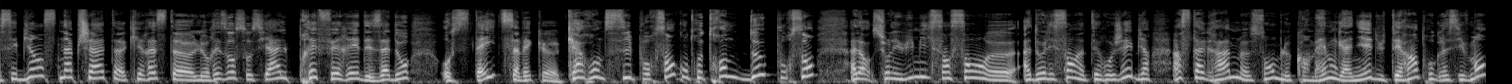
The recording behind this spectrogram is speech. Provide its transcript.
c'est bien Snapchat qui reste euh, le réseau social préféré des ados aux States, avec euh, 46% contre 32%. Alors, sur les 8500 euh, adolescents interrogés, eh bien, Instagram semble quand même gagner du terrain progressivement.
